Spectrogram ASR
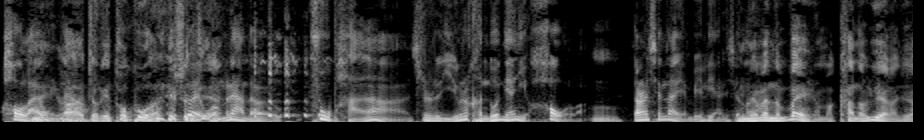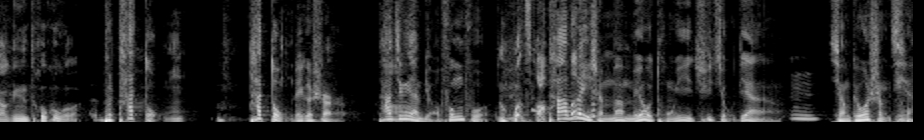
后来我哪们俩个就给你脱裤子那瞬间？对我们俩的复盘啊，是已经是很多年以后了。嗯，当然现在也没联系了。你没问他为什么看到月亮就要给你脱裤子？不是他懂，他懂这个事儿，他经验比较丰富。我操！他为什么没有同意去酒店啊？嗯想给我省钱，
